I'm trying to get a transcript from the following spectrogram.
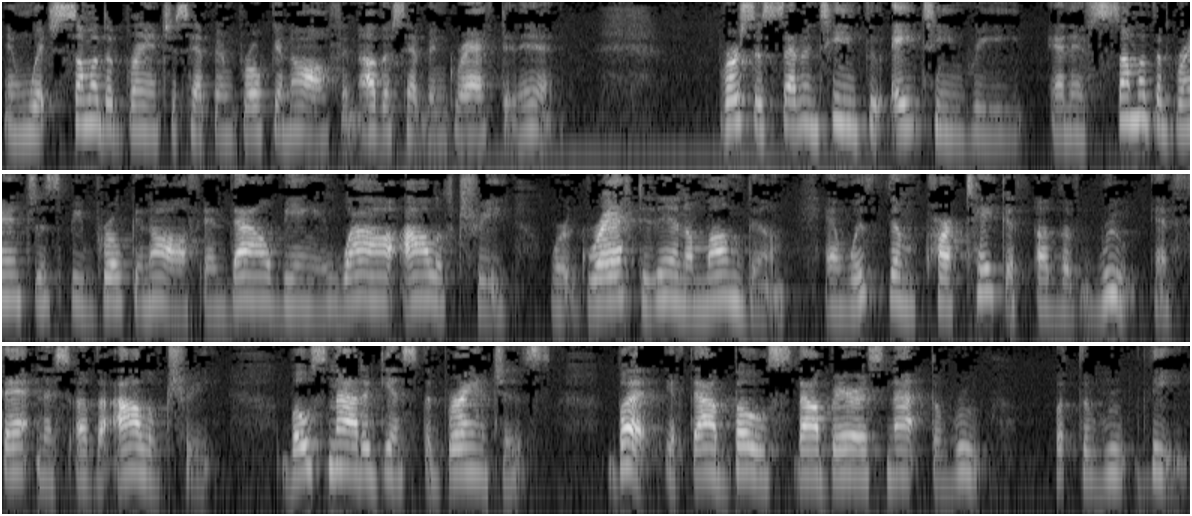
in which some of the branches have been broken off and others have been grafted in. Verses 17 through 18 read, And if some of the branches be broken off, and thou, being a wild olive tree, wert grafted in among them, and with them partaketh of the root and fatness of the olive tree, boast not against the branches, but if thou boast, thou bearest not the root, but the root thee.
